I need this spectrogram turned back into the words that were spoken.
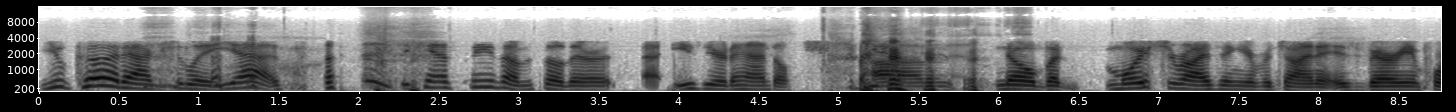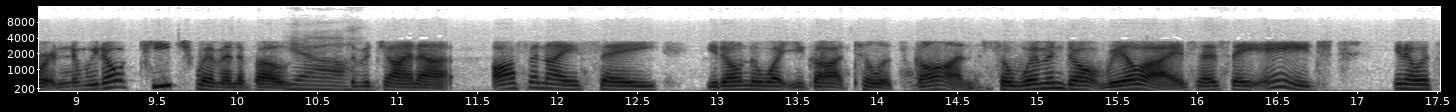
You could actually, yes. you can't see them, so they're uh, easier to handle. Um, no, but moisturizing your vagina is very important, and we don't teach women about Yeah. the vagina. Often I say you don't know what you got till it's gone. So women don't realize as they age, you know, it's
